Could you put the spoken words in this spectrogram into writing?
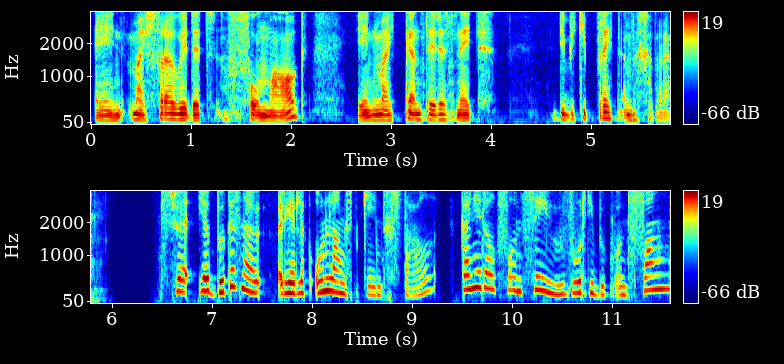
En my vrou het dit volmaak en my kind het dit net die bietjie pret ingebring. So jou boek is nou redelik onlangs bekend gestel. Kan jy dalk vir ons sê hoe word die boek ontvang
